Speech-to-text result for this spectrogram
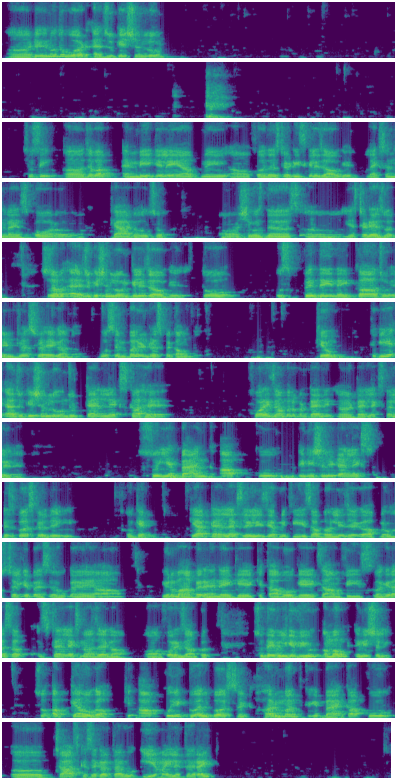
Uh, do you know the word education loan? So see uh, जब आप एम के लिए या अपनी फर्दर uh, स्टडीज़ के लिए जाओगे like Sanjana is for CAT also she was yesterday as well so जब एजुकेशन लोन के लिए जाओगे तो उस पे देने का जो इंटरेस्ट रहेगा ना वो सिंपल इंटरेस्ट पे काउंट होगा। क्यों? क्योंकि ये एजुकेशन लोन जो टेन लैक्स का है फॉर एग्ज़ाम्पल अपन टेन टेन लैक्स का ले रहे हैं सो so ये बैंक आपको इनिशियली टेन लैक्स डिसबर्स कर देगी ओके कि आप टेन लैक्स ले लीजिए अपनी फ़ीस आप भर लीजिएगा अपने हॉस्टल के पैसे हो गए या यू नो वहाँ पे रहने के किताबों के एग्ज़ाम फ़ीस वगैरह सब इस टेन लैक्स में आ जाएगा for example so they will give you amount initially so अब क्या होगा कि आपको ये ट्वेल्व परसेंट हर मंथ क्योंकि बैंक आपको चार्ज uh, कैसे करता है? वो ई e लेता है राइट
